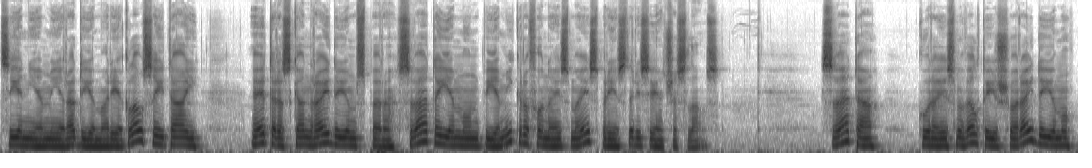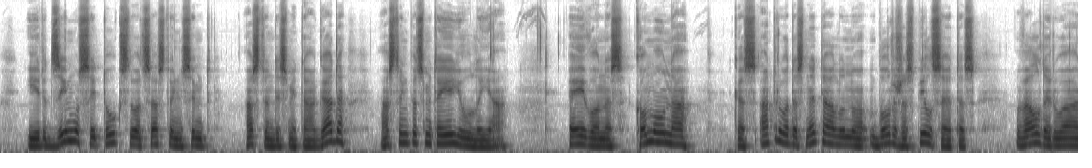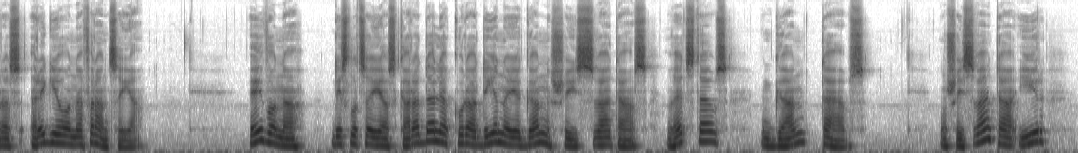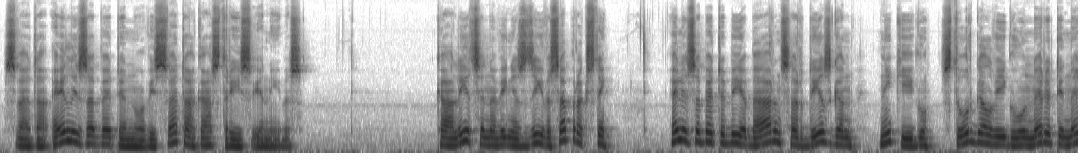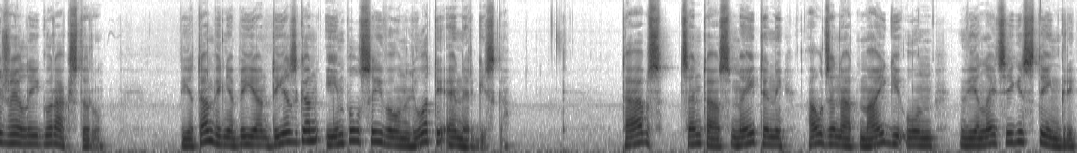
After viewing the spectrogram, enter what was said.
Cienījamie radījuma arī klausītāji, ētera skan raidījums par svētajiem un pie mikrofona esmu es priesteris Viečeslavs. Svētā, kurai esmu veltījis šo raidījumu, ir dzimusi 1880. gada 18. jūlijā Eivonas komunā kas atrodas netālu no Buržas pilsētas, Valderuāras reģionā Francijā. Eivonā dislocējās karadaļa, kurā dienēja gan šīs svētās vectēvs, gan tēvs. Un šī svētā ir Svētā Elizabete no visvētākās trīsvienības. Kā liecina viņas dzīves apraksti, Elizabete bija bērns ar diezgan nikīgu, stūrgalvīgu un nereti nežēlīgu raksturu. Pie tam viņa bija diezgan impulsīva un ļoti enerģiska. Tēvs centās meiteni audzināt maigi un vienlaicīgi stingri,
